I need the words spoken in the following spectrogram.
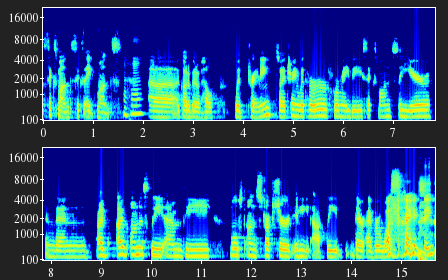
six months, six eight months, mm-hmm. uh, I got a bit of help with training. So I trained with her for maybe six months, a year, and then I've I've honestly am the most unstructured elite athlete there ever was. I think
